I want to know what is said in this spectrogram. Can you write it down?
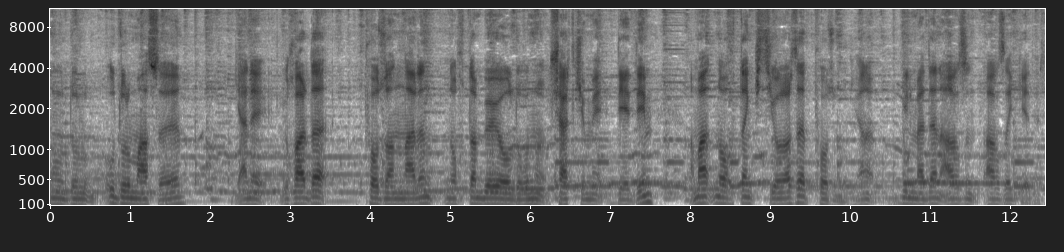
unudul udulması, yəni yuxarıda pozanların noxuddan böyük olduğunu şərt kimi dedim. Amma noxuddan kiçik olarsa pozmur. Yəni bilmədən ağzın ağza gedir.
